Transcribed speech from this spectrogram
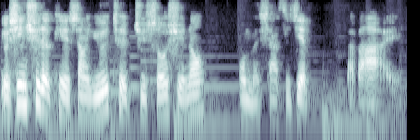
有兴趣的可以上 YouTube 去搜寻哦。我们下次见，拜拜。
